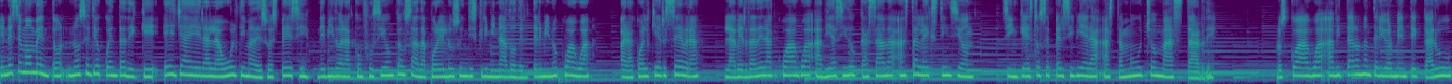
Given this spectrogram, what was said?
En ese momento no se dio cuenta de que ella era la última de su especie, debido a la confusión causada por el uso indiscriminado del término coagua para cualquier cebra. La verdadera coagua había sido cazada hasta la extinción sin que esto se percibiera hasta mucho más tarde. Los Coagua habitaron anteriormente Karoo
